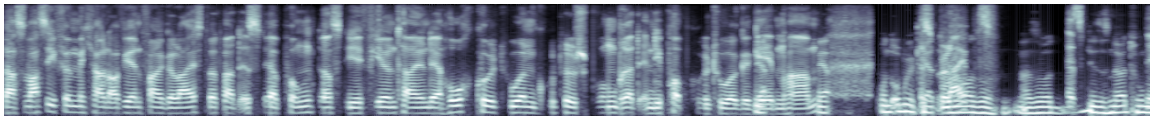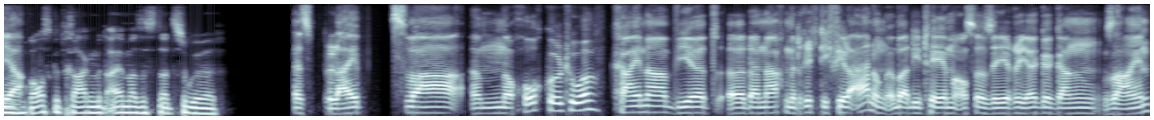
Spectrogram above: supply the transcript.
das, was sie für mich halt auf jeden Fall geleistet hat, ist der Punkt, dass die vielen Teilen der Hochkultur ein gutes Sprungbrett in die Popkultur gegeben haben. Ja. Und umgekehrt Es bleibt- genauso. Also es- dieses Nerdtum Ja. rausgetragen mit allem, was es dazugehört. Es bleibt zwar ähm, noch Hochkultur, keiner wird äh, danach mit richtig viel Ahnung über die Themen aus der Serie gegangen sein.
